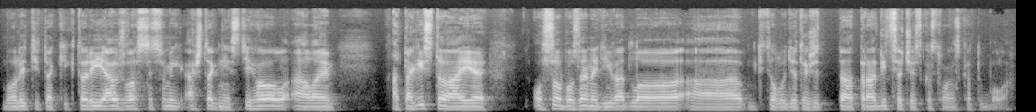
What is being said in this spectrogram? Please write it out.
boli tí takí, ktorí ja už vlastne som ich až tak nestihol, ale a takisto aj oslobozené divadlo a títo ľudia, takže tá tradícia Československa tu bola.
